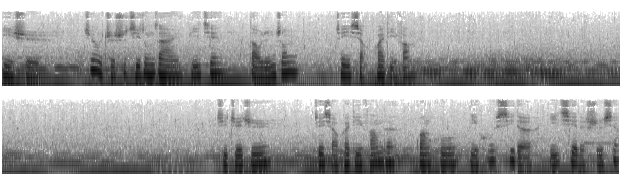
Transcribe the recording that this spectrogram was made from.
意识。就只是集中在鼻尖到人中这一小块地方，去觉知这小块地方的关乎你呼吸的一切的实相。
